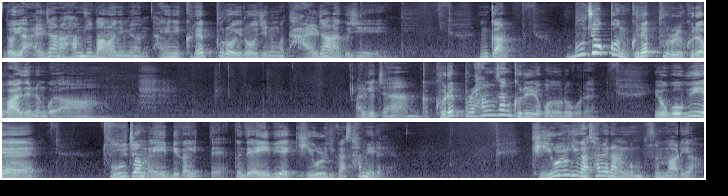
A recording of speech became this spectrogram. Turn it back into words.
너희 알잖아. 함수 단원이면 당연히 그래프로 이루어지는 거 다 알잖아. 그지? 그러니까 무조건 그래프를 그려봐야 되는 거야. 알겠지? 그러니까 그래프를 항상 그리려고 노력을 해. 요거 위에 두 점 AB가 있대. 근데 AB의 기울기가 3이래. 기울기가 3이라는 건 무슨 말이야?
